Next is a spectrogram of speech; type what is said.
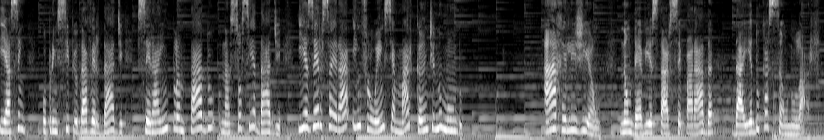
E assim, o princípio da verdade será implantado na sociedade e exercerá influência marcante no mundo. A religião não deve estar separada da educação no lar.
